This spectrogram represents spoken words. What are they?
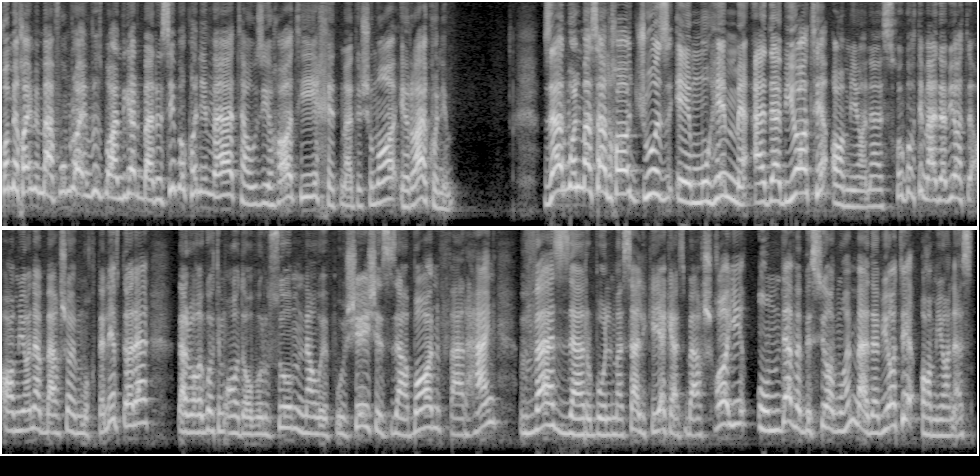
خب می‌خوایم این مفهوم را امروز با هم دیگر بررسی بکنیم و توضیحاتی خدمت شما ارائه کنیم. ضرب المثل ها جزء مهم ادبیات آمیانه است. خب گفتیم ادبیات آمیانه بخش های مختلف داره. در واقع گفتیم آداب و رسوم نوع پوشش زبان فرهنگ و ضرب المثل که یکی از بخش های عمده و بسیار مهم ادبیات آمیانه است.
